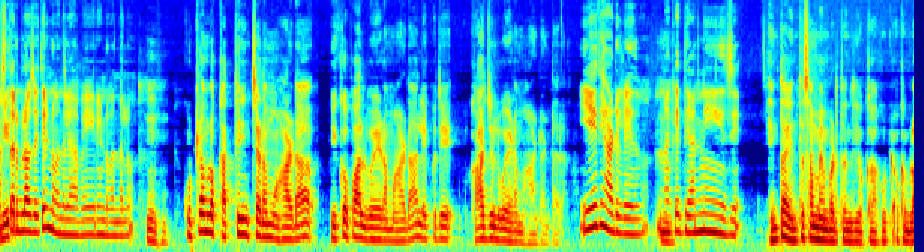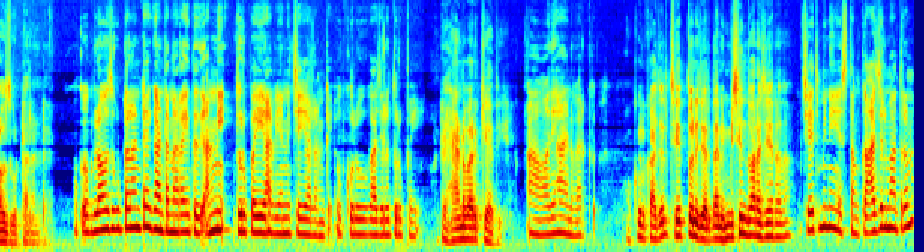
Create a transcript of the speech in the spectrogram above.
అస్తర్ బ్లౌజ్ అయితే రెండు వందల యాభై రెండు వందలు. కుట్టడంలో కత్తిరించడం హాడా పికో పాలు పోయడం హాడా లేకపోతే కాజులు పోయడం హాడ్ అంటారా? ఏది ఆడలేదు. నాకైతే అన్నీ ఈజీ ఎంత ఎంత సమయం పడుతుంది ఒక ఒక బ్లౌజ్ కుట్టాలంటే? ఒక బ్లౌజ్ కుట్టాలంటే గంటన్నర అవుతుంది అన్ని తురుపై అవి అన్ని చేయాలంటే. ఉక్కులు గాజులు తురుపై. అంటే హ్యాండ్ వర్కే అది? అది హ్యాండ్ వర్క్ ఒక్కరు కాజలు చేత్తోనే చేయరు దాన్ని మిషన్ ద్వారా చేయరాదా? చేతి మీదే చేస్తాం. కాజల్ మాత్రం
